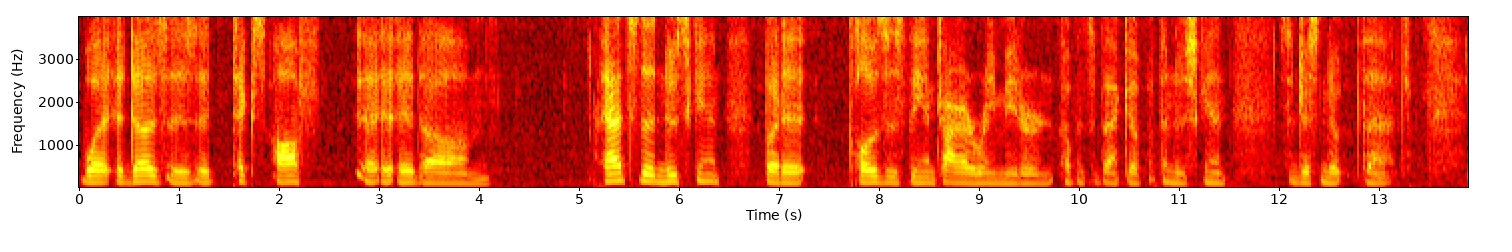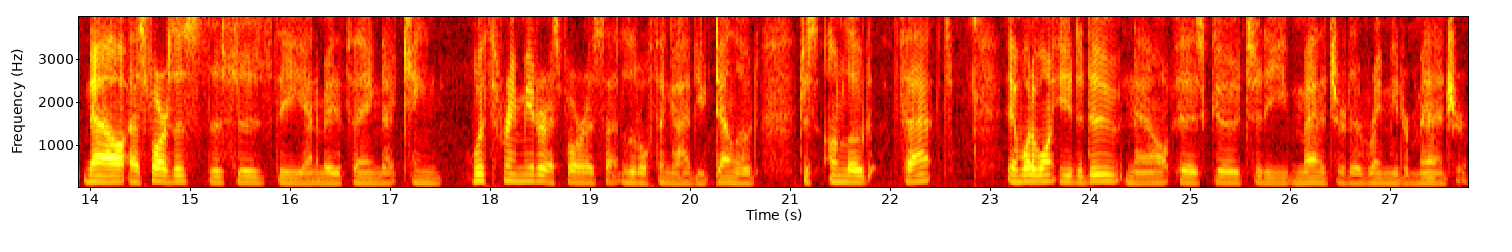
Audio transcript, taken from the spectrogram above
what it does is it takes off it, it um, adds the new skin but it closes the entire Rainmeter and opens it back up with the new skin so just note that Now, as far as this, this is the animated thing that came with Rainmeter. As far as that little thing I had you download, just unload that. And what I want you to do now is go to the manager, the Rainmeter manager.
